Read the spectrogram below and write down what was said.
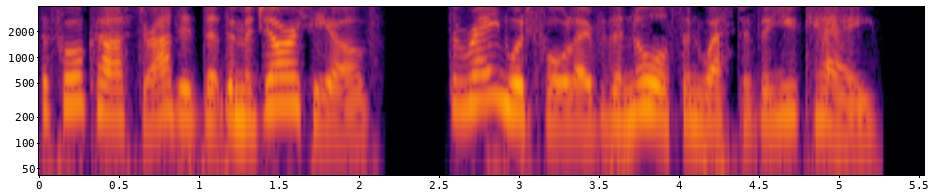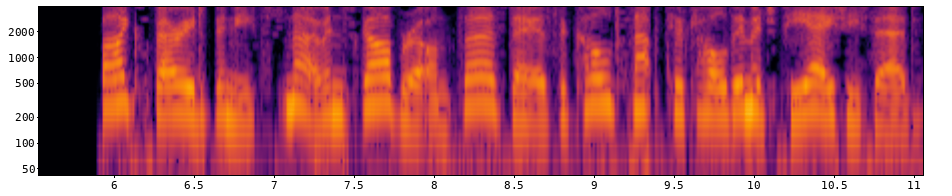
The forecaster added that the majority of the rain would fall over the north and west of the UK. Bikes buried beneath snow in Scarborough on Thursday as the cold snap took hold image PA she said.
